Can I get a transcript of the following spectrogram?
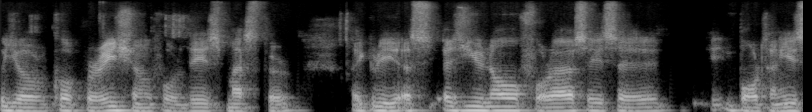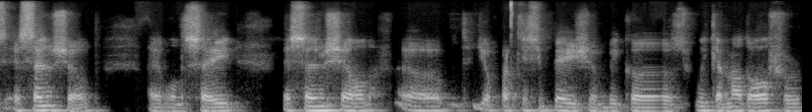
with your cooperation for this master. I agree, as, as you know, for us it's uh, important, it's essential, I will say, essential uh, your participation because we cannot offer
